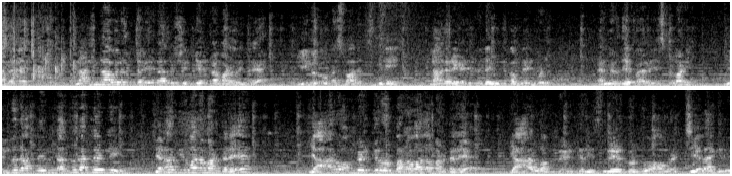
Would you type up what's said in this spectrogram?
ಆದರೆ ನನ್ನ ವಿರುದ್ಧ ಏನಾದ್ರೂ ಷಡ್ಯಂತ್ರ ಮಾಡೋರಿದ್ರೆ ಈಗಲೂ ಕೂಡ ಸ್ವಾಗತಿಸ್ತೀನಿ. ನಾನು ಹೇಳಿದ್ರೆ ದಯವಿಟ್ಟು ಕಂಪ್ಲೇಂಟ್ ಕೊಡಿ. ನನ್ನ ವಿರುದ್ಧ ಎಫ್ ಐ ಆರ್ ರಿಜಿಸ್ಟರ್ ಮಾಡಿ. ನಿಮ್ದು ದಾಖಲೆ ಇರಲಿ ನಂದು ದಾಖಲೆ ಇರಲಿ. ಜನ ತೀರ್ಮಾನ ಮಾಡ್ತಾರೆ. ಯಾರು ಅಂಬೇಡ್ಕರ್ ಅವ್ರ ಪರವಾದ ಮಾಡ್ತಾರೆ, ಯಾರು ಅಂಬೇಡ್ಕರ್ ಹೆಸರು ಹೇಳ್ಕೊಂಡು ಅವರ ಚೇಲಾಗಿರಿ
